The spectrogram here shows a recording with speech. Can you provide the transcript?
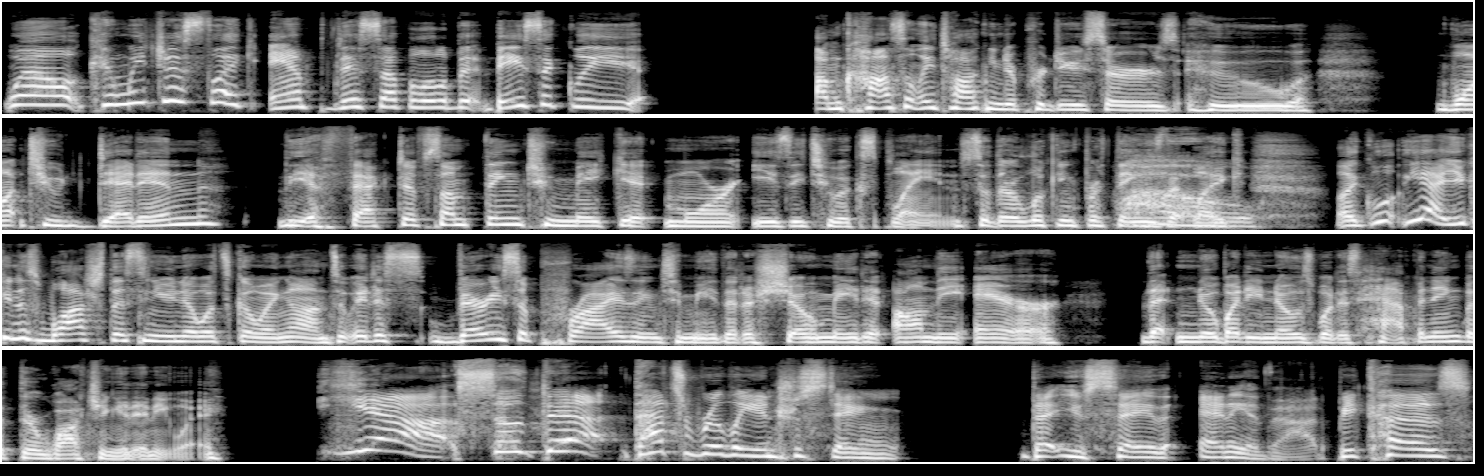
"Well, can we just like amp this up a little bit?" Basically, I'm constantly talking to producers who want to deaden the effect of something to make it more easy to explain. So they're looking for things that like like yeah, you can just watch this and you know what's going on. So it is very surprising to me that a show made it on the air that nobody knows what is happening but they're watching it anyway. Yeah, so that that's really interesting that you say any of that because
